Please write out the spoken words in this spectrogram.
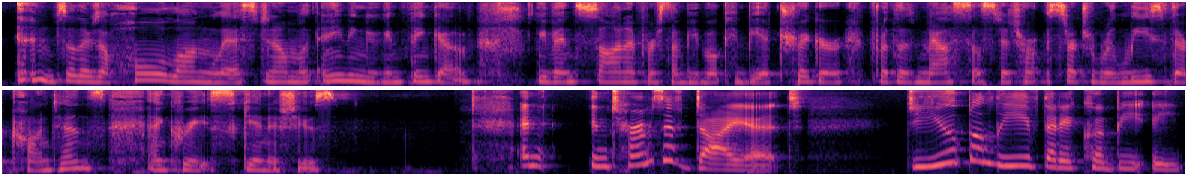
so there's a whole long list, and almost anything you can think of, even sauna for some people can be a trigger for those mast cells to start to release their contents and create skin issues. And in terms of diet, do you believe that it could be a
